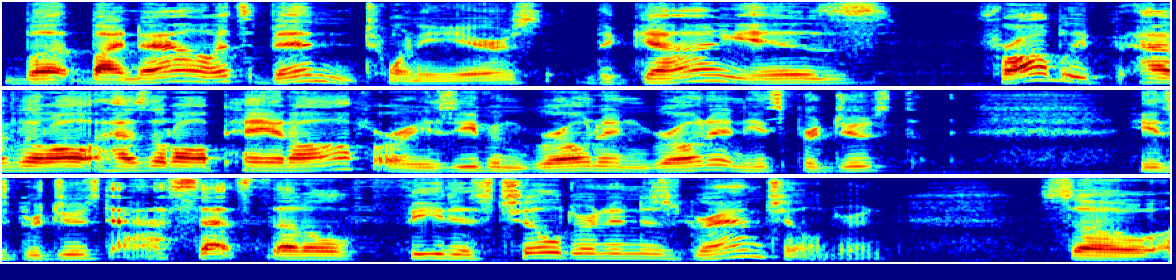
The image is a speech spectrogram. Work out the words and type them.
But by now, it's been 20 years. The guy is probably have it all has it all paid off, or he's even grown it and grown it, and he's produced he's produced assets that'll feed his children and his grandchildren. So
